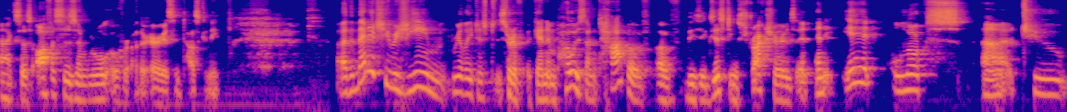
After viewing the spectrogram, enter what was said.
access offices and rule over other areas in Tuscany. Uh, the Medici regime really just sort of, again, imposed on top of, of these existing structures, and, and it looks uh, to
